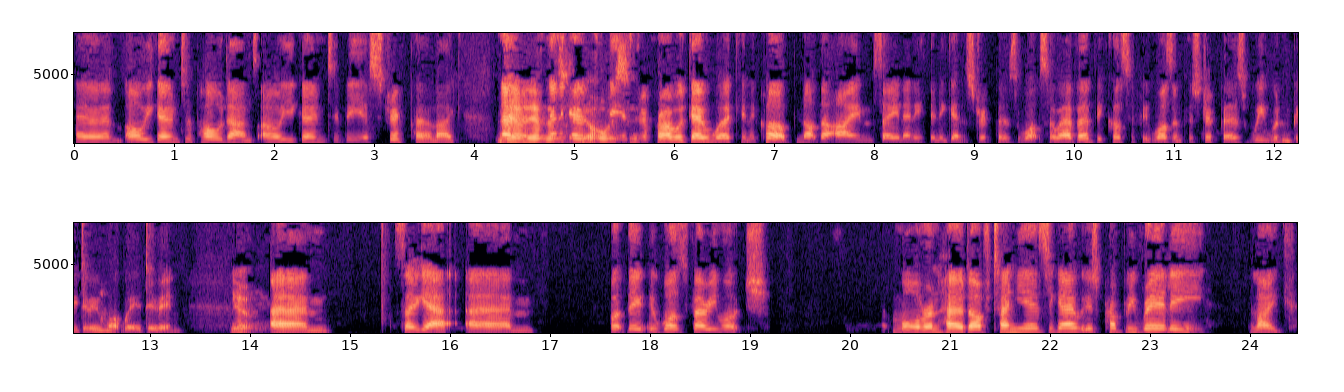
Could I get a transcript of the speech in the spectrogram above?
um, oh, you're going to pole dance. Oh, you're going to be a stripper. Like, no, Yeah, yeah, I was that's going to go to be a stripper, I would go and work in a club. Not that I'm saying anything against strippers whatsoever, because if it wasn't for strippers, we wouldn't be doing what we're doing. Yeah. Um, so yeah, um, but they, it was very much more unheard of 10 years ago. It was probably really like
